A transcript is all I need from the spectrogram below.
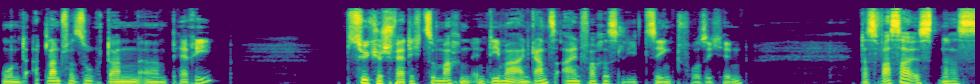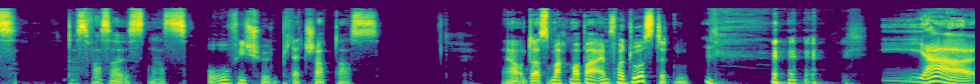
Und Atlant versucht dann ähm, Perry psychisch fertig zu machen, indem er ein ganz einfaches Lied singt vor sich hin. Das Wasser ist nass, das Wasser ist nass, oh wie schön plätschert das. Ja, und das macht man bei einem Verdursteten. ja,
